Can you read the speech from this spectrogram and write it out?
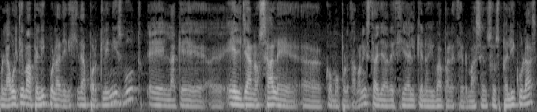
la última película dirigida por Clint Eastwood, en la que eh, él ya no sale eh, como protagonista, ya decía él que no iba a aparecer más en sus películas.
